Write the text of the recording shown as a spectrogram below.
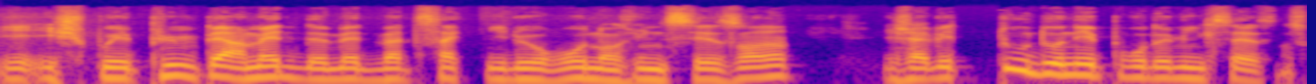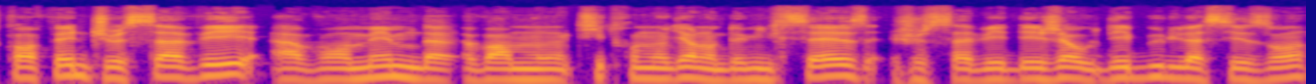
Et, et je pouvais plus me permettre de mettre 25 000 euros dans une saison j'avais tout donné pour 2016. Parce qu'en fait, je savais, avant même d'avoir mon titre mondial en 2016, je savais déjà au début de la saison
